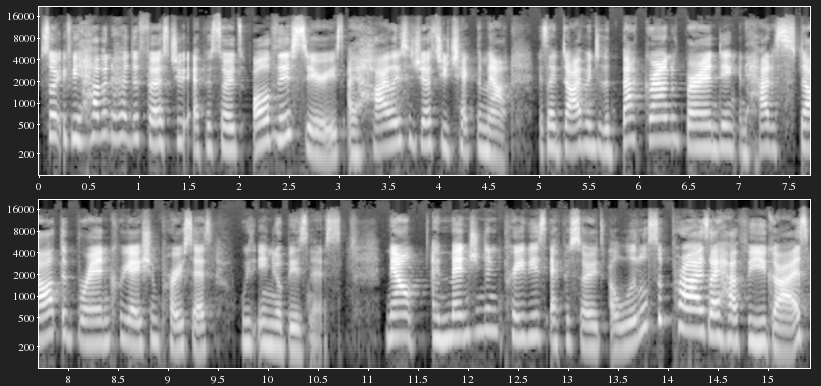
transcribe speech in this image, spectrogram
So, if you haven't heard the first two episodes of this series, I highly suggest you check them out as I dive into the background of branding and how to start the brand creation process within your business. Now, I mentioned in previous episodes a little surprise I have for you guys,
